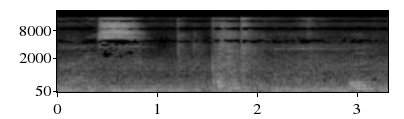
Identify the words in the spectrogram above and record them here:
Nice. Good.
